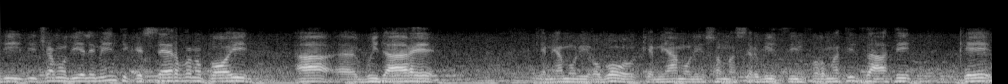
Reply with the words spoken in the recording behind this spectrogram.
di, diciamo, di elementi che servono poi a eh, guidare chiamiamoli robot, chiamiamoli insomma, servizi informatizzati che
